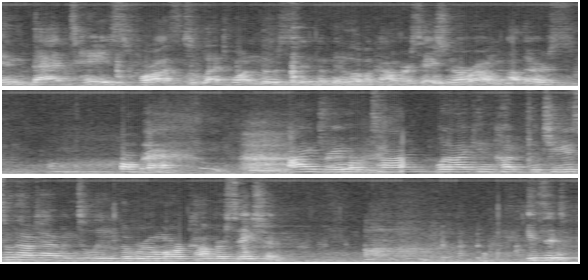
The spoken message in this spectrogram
in bad taste for us to let one loose in the middle of a conversation around others? I dream of a time when I can cut the cheese without having to leave the room or conversation. Is it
